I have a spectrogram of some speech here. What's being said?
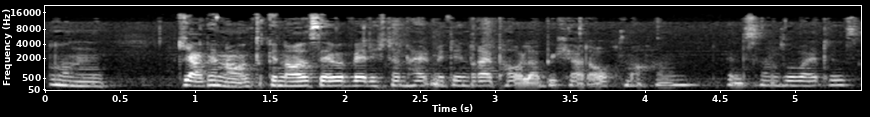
Und ja, genau, und genau dasselbe werde ich dann halt mit den drei Paula-Büchern auch machen, wenn es dann soweit ist.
